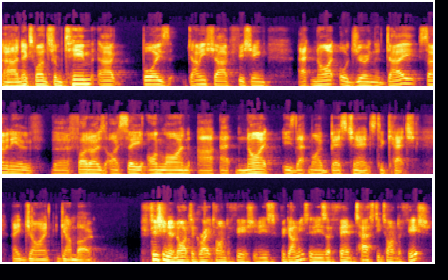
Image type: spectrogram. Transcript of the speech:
Uh, next one's from Tim. Uh, boys, gummy shark fishing at night or during the day. So many of the photos I see online are at night. Is that my best chance to catch a giant gumbo? Fishing at night's a great time to fish. It is for gummies. It is a fantastic time to fish,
